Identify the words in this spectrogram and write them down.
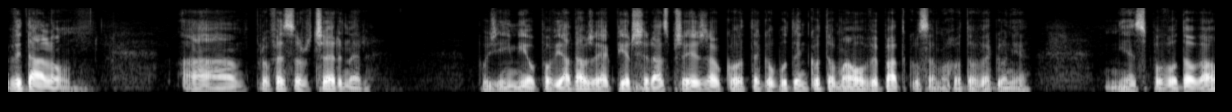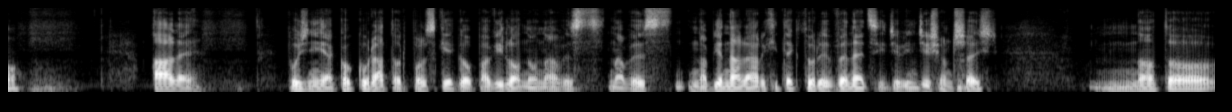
wydalą. A profesor Czerner później mi opowiadał, że jak pierwszy raz przejeżdżał koło tego budynku, to mało wypadku samochodowego nie, nie spowodował. Ale później jako kurator polskiego pawilonu na, wys, na, wys, na Biennale Architektury w Wenecji 96 no to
